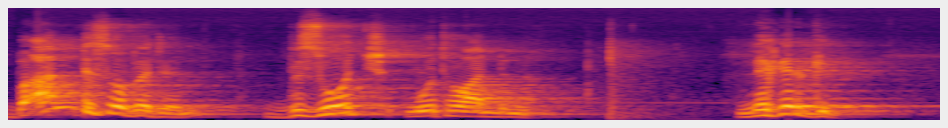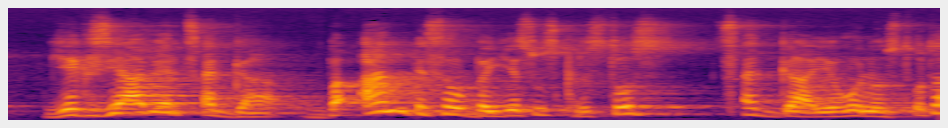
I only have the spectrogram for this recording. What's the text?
በአንድ ሰው በደል ብዙዎች ሞተዋልና፣ ነገር ግን የእግዚአብሔር ጸጋ በአንድ ሰው በኢየሱስ ክርስቶስ ጸጋ የሆነው ስጦታ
